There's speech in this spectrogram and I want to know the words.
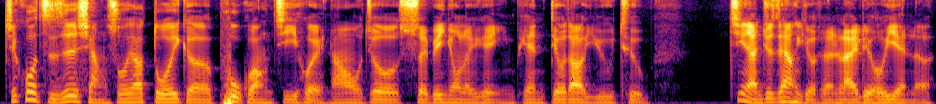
结果只是想说要多一个曝光机会，然后我就随便用了一个影片丢到 YouTube，竟然就这样有人来留言了。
